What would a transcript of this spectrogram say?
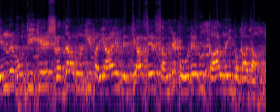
इंद्रभूति के श्रद्धा गुण की पर्याय मिथ्या से सम्यक होने रूप काल नहीं पका था।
